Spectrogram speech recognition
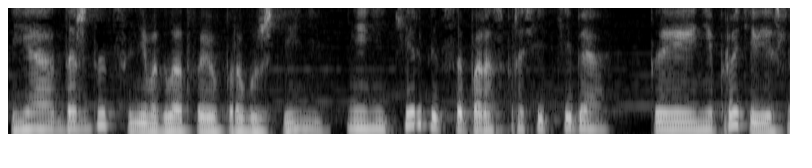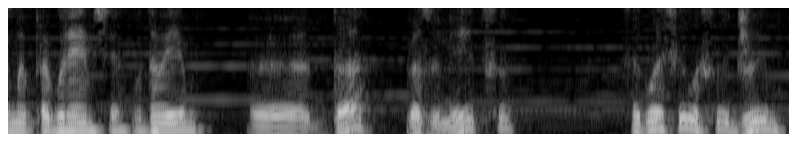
«Я дождаться не могла твоего пробуждения. Мне не терпится пора спросить тебя. Ты не против, если мы прогуляемся вдвоем?» «Э, да, разумеется», – согласился Джим.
